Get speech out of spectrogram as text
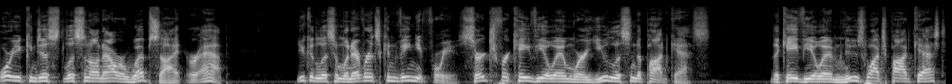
or you can just listen on our website or app. You can listen whenever it's convenient for you. Search for KVOM where you listen to podcasts. The KVOM Newswatch podcast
